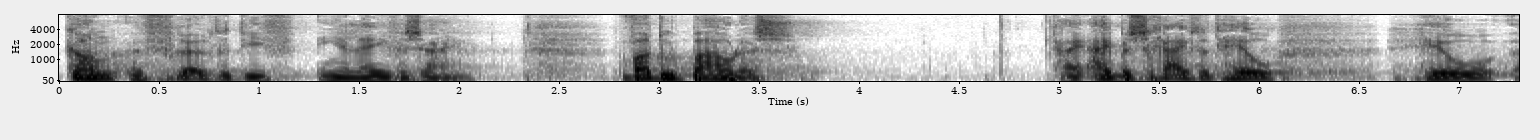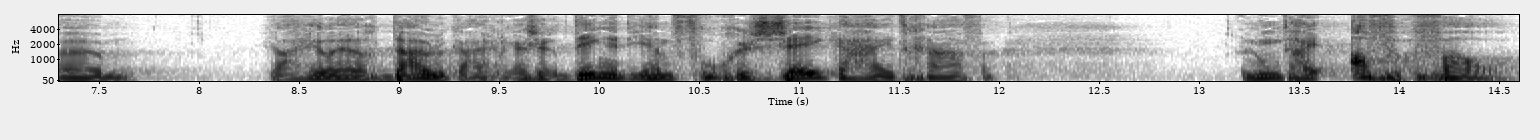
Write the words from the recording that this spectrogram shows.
kan een vreugdedief in je leven zijn. Wat doet Paulus? Hij, hij beschrijft het heel, heel, um, ja, heel, heel erg duidelijk eigenlijk. Hij zegt dingen die hem vroeger zekerheid gaven. Noemt hij afval.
